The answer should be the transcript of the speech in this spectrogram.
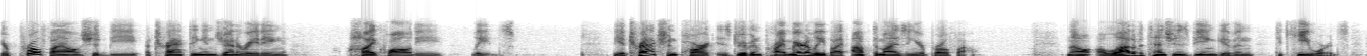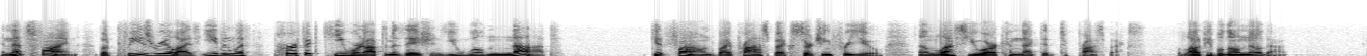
Your profile should be attracting and generating high quality leads. The attraction part is driven primarily by optimizing your profile. Now, a lot of attention is being given to keywords, and that's fine, but please realize even with perfect keyword optimization, you will not get found by prospects searching for you unless you are connected to prospects. A lot of people don't know that.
